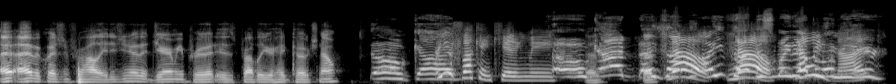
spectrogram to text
I, I have a question for Holly. Did you know that Jeremy Pruitt is probably your head coach now? Oh God! Are you fucking kidding me? Oh That's- god. I thought No, I thought no, this might no, he's on not. the air.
